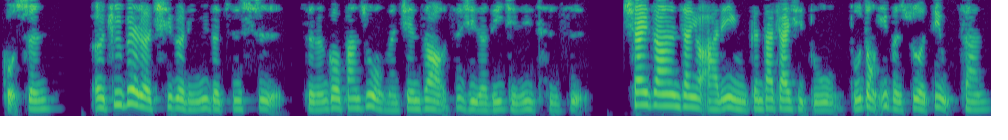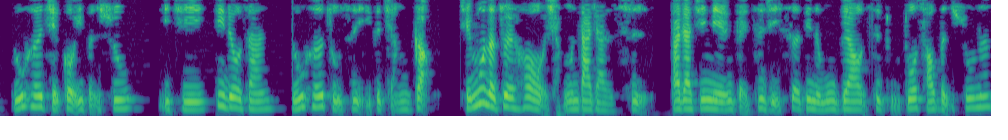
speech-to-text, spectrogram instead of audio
够深，而具备了七个领域的知识，则能够帮助我们建造自己的理解力池子。下一章将由阿玲跟大家一起读读懂一本书的第五章，如何解构一本书，以及第六章如何组织一个讲稿。节目的最后，想问大家的是，大家今年给自己设定的目标是读多少本书呢？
